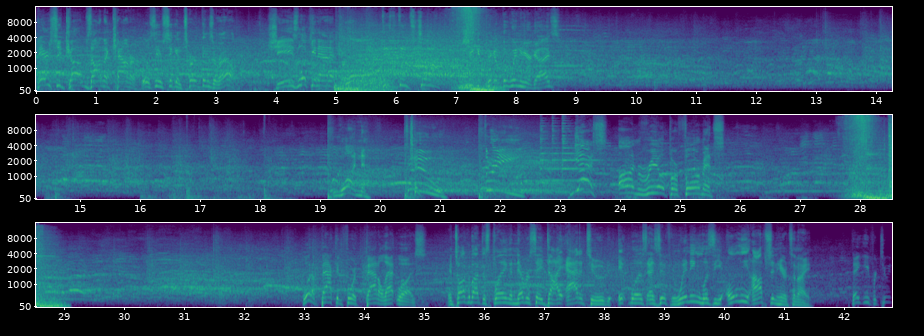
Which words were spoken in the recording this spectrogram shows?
Here she comes on the counter. We'll see if she can turn things around. She's looking at it. Long distance drop. She can pick up the win here, guys. One, two, three. Yes! Unreal performance. What a back and forth battle that was. And talk about displaying a never say die attitude. It was as if winning was the only option here tonight. Thank you for tuning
